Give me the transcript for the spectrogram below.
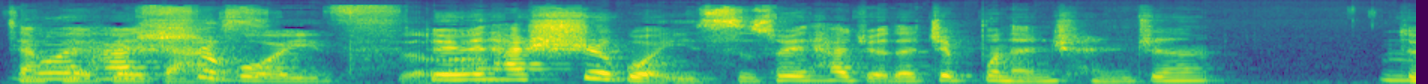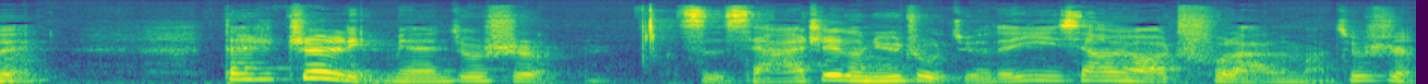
再会被打死。试过一次，对，因为他试过一次，所以他觉得这不能成真。对，嗯但是这里面就是紫霞这个女主角的意象又要出来了嘛，就是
